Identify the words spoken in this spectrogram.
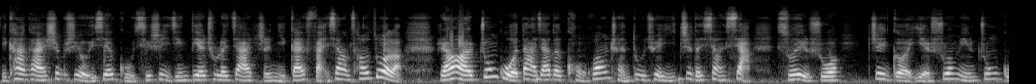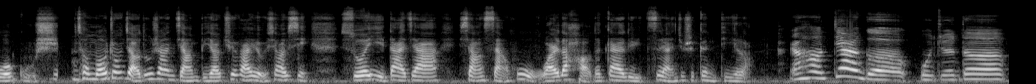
你看看是不是有一些股其实已经跌出了价值，你该反向操作了。然而中国大家的恐慌程度却一致的向下，所以说这个也说明中国股市从某种角度上讲比较缺乏有效性，所以大家想散户玩得好的概率自然就是更低了。然后第二个，我觉得。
